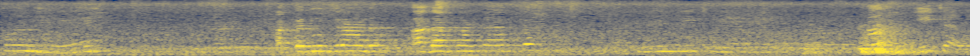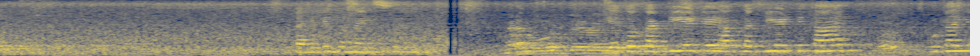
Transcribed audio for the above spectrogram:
कौन है आपका दूसरा आधार आधार कार्ड है आपका हाँ? ये क्या है? पहले तो मैं इससे मैडम ये तो थर्टी एट है। आप। थर्टी एट के कहाँ है? उठाइए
